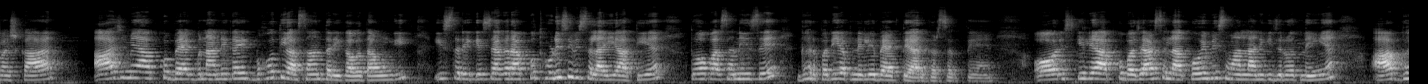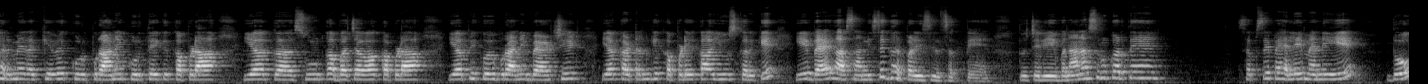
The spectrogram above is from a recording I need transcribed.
नमस्कार। आज मैं आपको बैग बनाने का एक बहुत ही आसान तरीका बताऊँगी। इस तरीके से अगर आपको थोड़ी सी भी सिलाई आती है तो आप आसानी से घर पर ही अपने लिए बैग तैयार कर सकते हैं। और इसके लिए आपको बाज़ार से ला, कोई भी सामान लाने की ज़रूरत नहीं है। आप घर में रखे हुए पुराने कुर्ते के कपड़ा या सूट का बचा हुआ कपड़ा या फिर कोई पुरानी बेडशीट या कटन के कपड़े का यूज़ करके ये बैग आसानी से घर पर ही सिल सकते हैं। तो चलिए बनाना शुरू करते हैं। सबसे पहले मैंने ये दो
